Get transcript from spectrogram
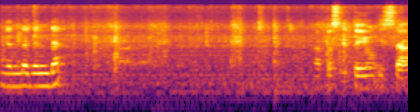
Ganda, ganda. Tapos ito yung isa.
